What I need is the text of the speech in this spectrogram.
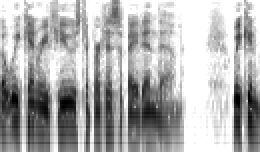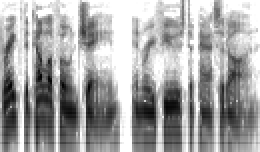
but we can refuse to participate in them. We can break the telephone chain and refuse to pass it on.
